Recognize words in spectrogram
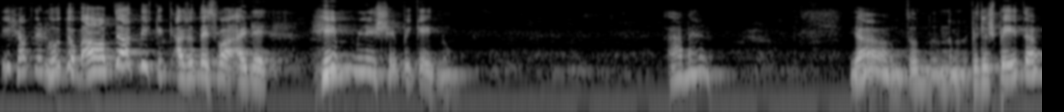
Ich habe den Hund umarmt, der hat mich geleckt. Also das war eine himmlische Begegnung. Amen. Ja, und, und, und ein bisschen später,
